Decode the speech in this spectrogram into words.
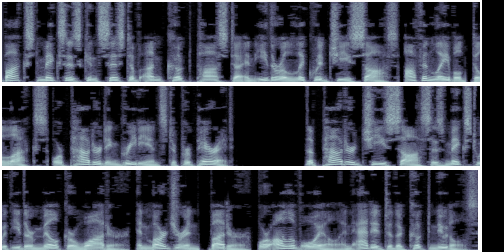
Boxed mixes consist of uncooked pasta and either a liquid cheese sauce often labeled deluxe or powdered ingredients to prepare it. The powdered cheese sauce is mixed with either milk or water, and margarine, butter, or olive oil and added to the cooked noodles.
